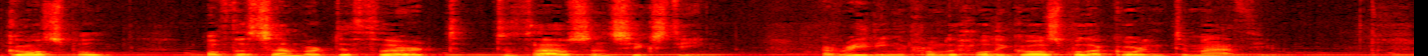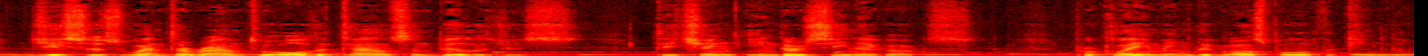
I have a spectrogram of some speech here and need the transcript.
Gospel of December the 3rd, 2016. A reading from the Holy Gospel according to Matthew. Jesus went around to all the towns and villages, teaching in their synagogues, proclaiming the gospel of the kingdom,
